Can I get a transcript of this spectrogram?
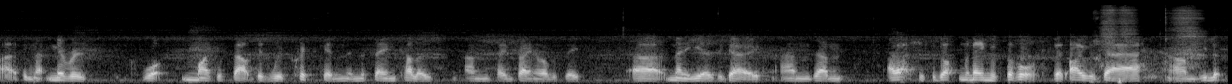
I think that mirrors what Michael Stoute did with Kris Kin in the same colours and same trainer, obviously, uh, many years ago. And um, I've actually forgotten the name of the horse, but I was there. Um, he looked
